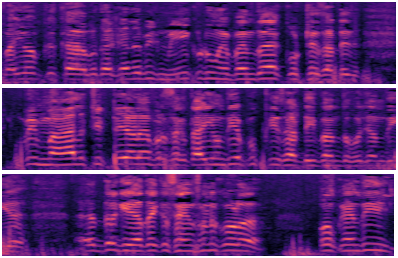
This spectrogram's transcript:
ਬਾਈ, ਉਹ ਕਹਾਵਤ ਆ ਕਹਿੰਦੇ ਵੀ ਮੀਂਹ ਕਢੂਏ ਪੈਂਦਾ, ਕੋਠੇ ਸਾਡੇ ਵੀ ਮਾਲ ਚਿੱਟੇ ਵਾਲਿਆਂ ਪਰ ਸਖਤਾਈ ਹੁੰਦੀ ਹੈ, ਭੁੱਕੀ ਸਾਡੀ ਬੰਦ ਹੋ ਜਾਂਦੀ ਹੈ। ਇੱਧਰ ਗਿਆ ਤਾਂ ਇੱਕ ਸੈਂਸਣ ਕੋਲ, ਉਹ ਕਹਿੰਦੀ,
